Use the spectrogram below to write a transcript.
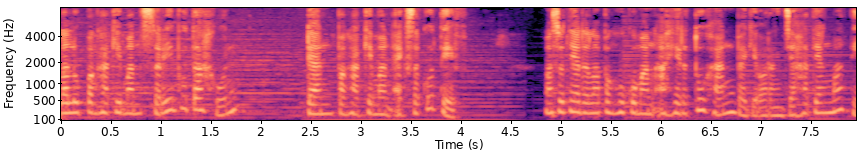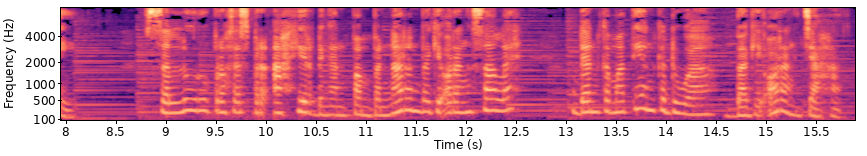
lalu penghakiman seribu tahun, dan penghakiman eksekutif. Maksudnya adalah penghukuman akhir Tuhan bagi orang jahat yang mati seluruh proses berakhir dengan pembenaran bagi orang saleh dan kematian kedua bagi orang jahat.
